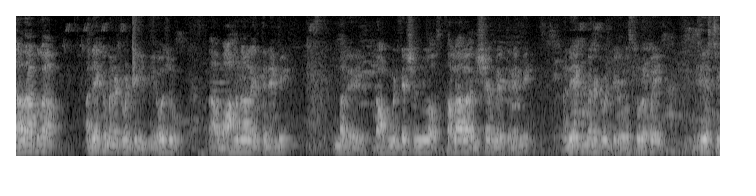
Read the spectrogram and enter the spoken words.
దాదాపుగా అనేకమైనటువంటి ఈరోజు వాహనాలు అయితేనేమి మరి డాక్యుమెంటేషన్లో స్థలాల విషయంలో అయితేనేమి అనేకమైనటువంటి వస్తువులపై జిఎస్టీ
